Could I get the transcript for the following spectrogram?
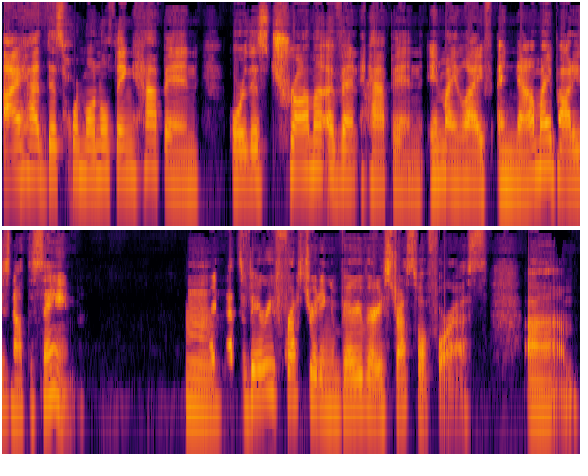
i had this hormonal thing happen or this trauma event happen in my life and now my body's not the same. Right? that's very frustrating and very very stressful for us. Um,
